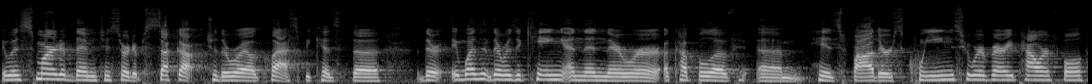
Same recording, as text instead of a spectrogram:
it was smart of them to sort of suck up to the royal class because the there it wasn't there was a king and then there were a couple of um, his father's queens who were very powerful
